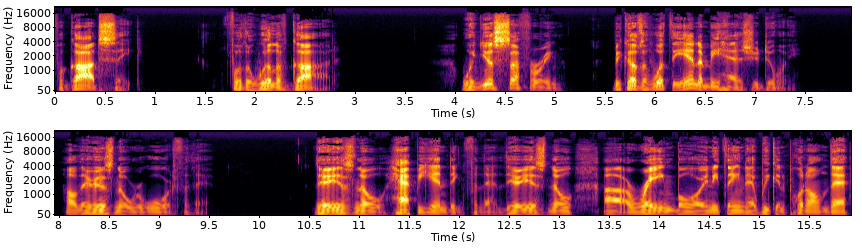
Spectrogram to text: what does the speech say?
for God's sake, for the will of God. When you're suffering because of what the enemy has you doing, oh, there is no reward for that. There is no happy ending for that. There is no uh, rainbow or anything that we can put on that.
